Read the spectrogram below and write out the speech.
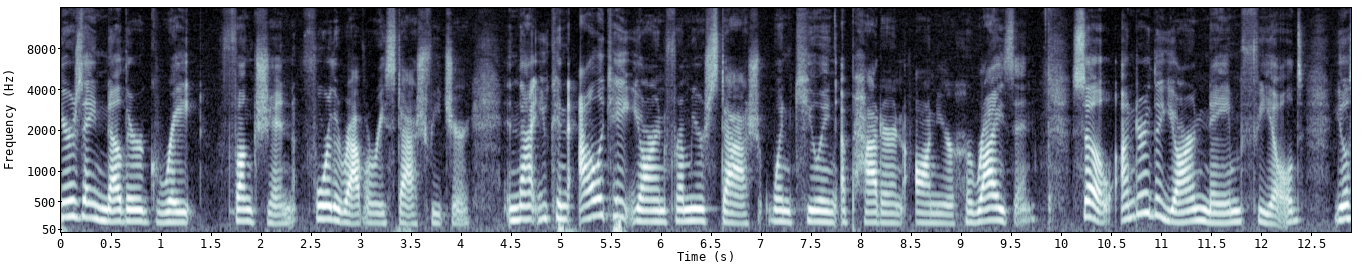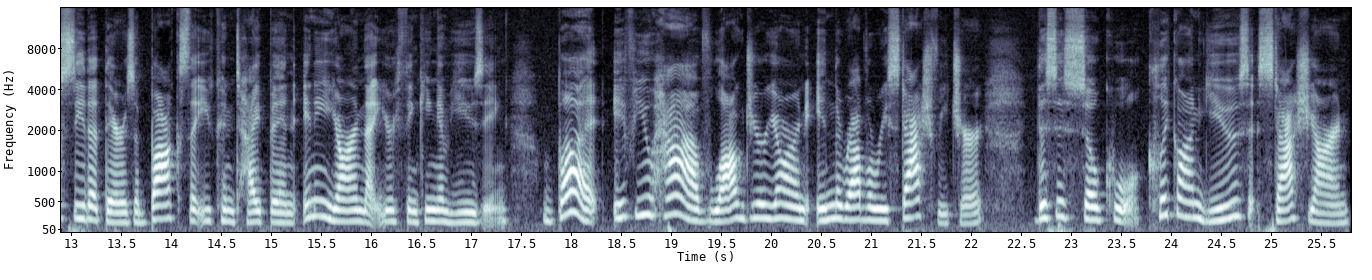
Here's another great function for the Ravelry stash feature in that you can allocate yarn from your stash when queuing a pattern on your horizon. So under the yarn name field, you'll see that there's a box that you can type in any yarn that you're thinking of using. But if you have logged your yarn in the Ravelry stash feature, this is so cool. Click on Use Stash Yarn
